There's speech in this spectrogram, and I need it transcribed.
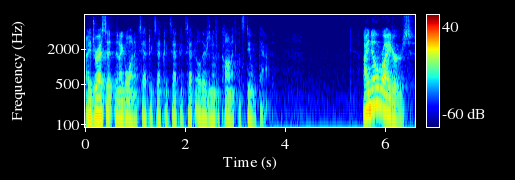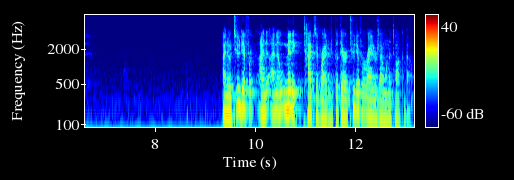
I address it, then I go on, accept, accept, accept, accept. Oh, there's another comment. Let's deal with that. I know writers. I know two different, I know, I know many types of writers, but there are two different writers I want to talk about.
